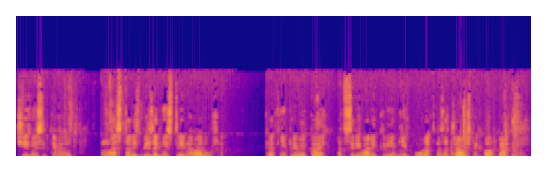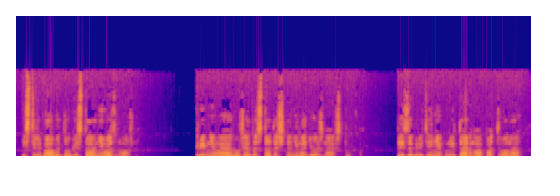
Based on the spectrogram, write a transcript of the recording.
Через несколько минут мы остались без огнестрельного оружия. Как ни привыкай, отсыревали кремний, порох на затравочных полках, и стрельба в итоге стала невозможна. Кремниевое оружие достаточно ненадежная штука. До изобретения унитарного патрона –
